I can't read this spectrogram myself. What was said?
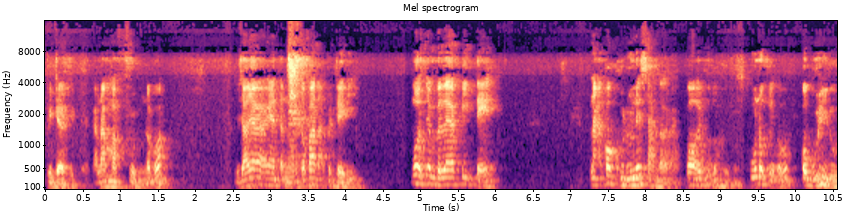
Beda-beda. Karena mabum, napa? Misalnya ngeten, Mustafa tak bedhei. Mau nyembelih pitik, nak kok gulune sah ta Kok itu tuh, unut itu, kok guri kok.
